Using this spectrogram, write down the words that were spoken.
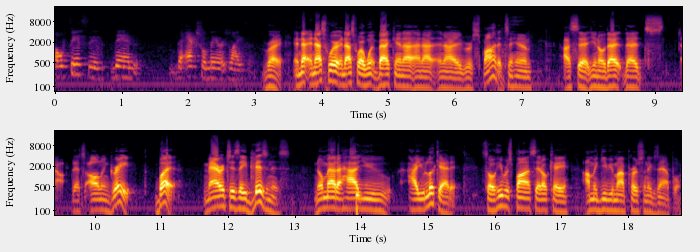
offensive than the actual marriage license? Right, and that, and that's where and that's where I went back and I and I and I responded to him. I said, you know that that's that's all and great, but marriage is a business, no matter how you how you look at it. So he responded, said, okay, I'm gonna give you my personal example.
